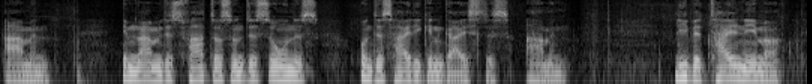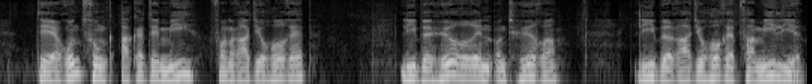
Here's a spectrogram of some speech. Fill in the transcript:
Amen. Im Namen des Vaters und des Sohnes und des Heiligen Geistes. Amen. Liebe Teilnehmer der Rundfunkakademie von Radio Horeb, liebe Hörerinnen und Hörer, liebe Radio Horeb Familie,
